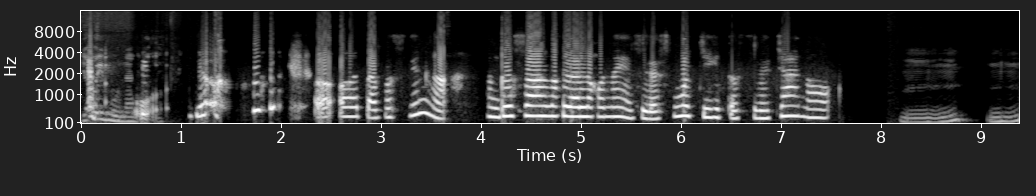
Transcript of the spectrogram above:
Yakoy muna. oo, tapos yun nga, hanggang sa nakilala ko na yan, sila Smoochie, tapos sila Chano. Mhm. Mhm.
